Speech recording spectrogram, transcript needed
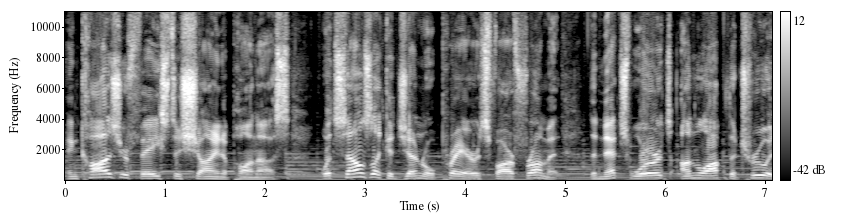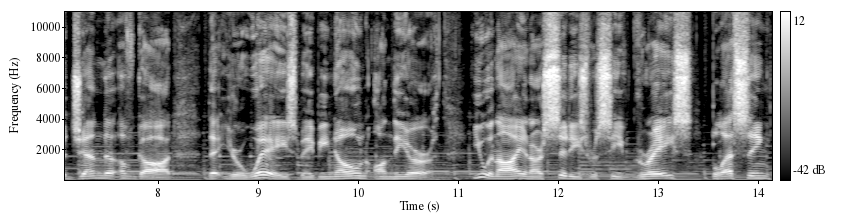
and cause your face to shine upon us. What sounds like a general prayer is far from it. The next words unlock the true agenda of God, that your ways may be known on the earth. You and I in our cities receive grace, blessing,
